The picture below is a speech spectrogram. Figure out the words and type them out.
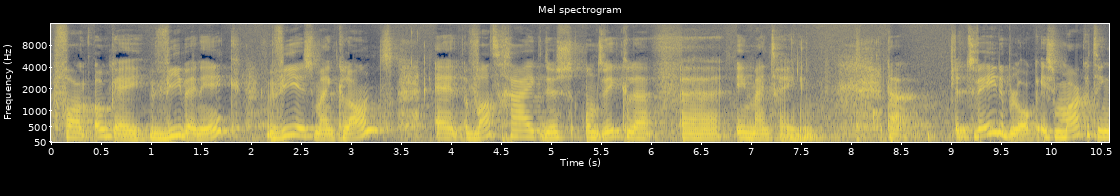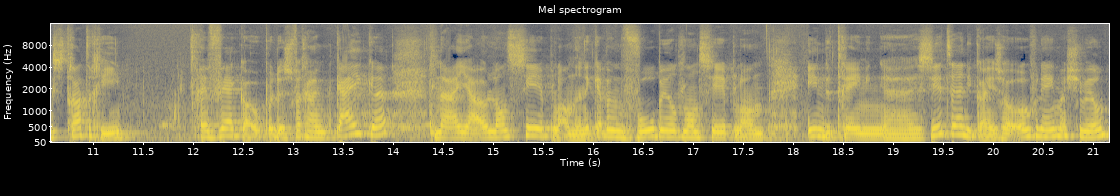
van oké, wie ben ik? Wie is mijn klant? En wat ga ik dus ontwikkelen uh, in mijn training? Nou, het tweede blok is marketingstrategie en verkopen. Dus we gaan kijken naar jouw lanceerplan. En ik heb een voorbeeld lanceerplan in de training uh, zitten. Die kan je zo overnemen als je wil.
